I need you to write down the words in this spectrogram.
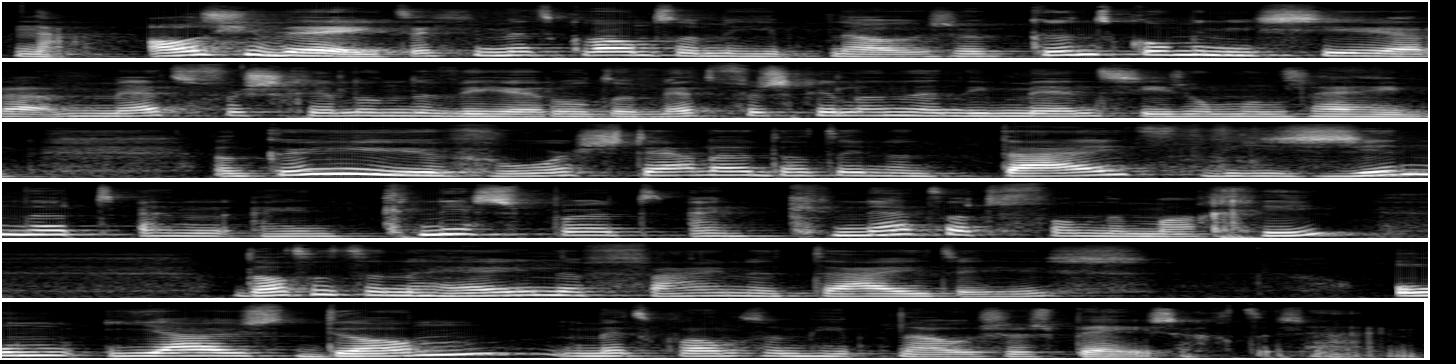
Nou, als je weet dat je met kwantumhypnose kunt communiceren met verschillende werelden, met verschillende dimensies om ons heen, dan kun je je voorstellen dat in een tijd die zindert en, en knispert en knettert van de magie, dat het een hele fijne tijd is om juist dan met kwantumhypnoses bezig te zijn.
